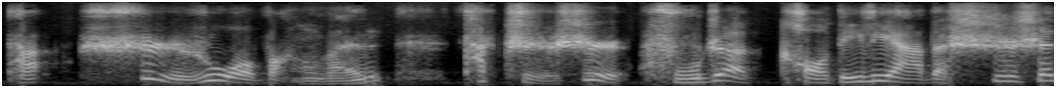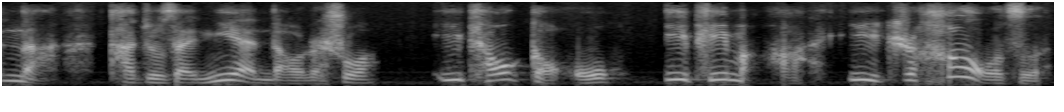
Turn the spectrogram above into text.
他视若罔闻，他只是扶着考迪利亚的尸身呢，他就在念叨着说：一条狗。一匹马，一只耗子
